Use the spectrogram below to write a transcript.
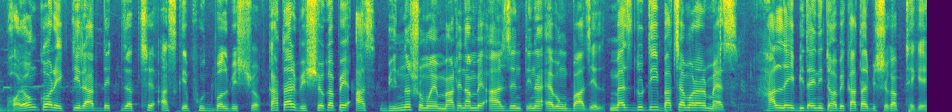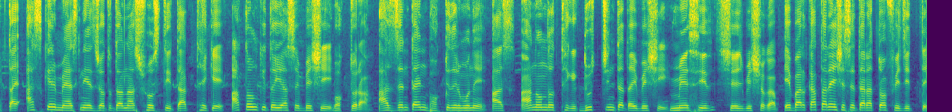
ভয়ঙ্কর একটি রাত দেখতে যাচ্ছে আজকে ফুটবল বিশ্ব। কাতার বিশ্বকাপে আজ ভিন্ন সময়ে মাঠে নামবে আর্জেন্টিনা এবং ব্রাজিল। ম্যাচ দুটি বাচ্চা মরার ম্যাচ। হারলেই বিদায় নিতে হবে কাতার বিশ্বকাপ থেকে। তাই আজকের ম্যাচ নিয়ে যতটা না স্বস্তি, তার থেকে আতঙ্কিতই আছে বেশি ভক্তরা। আর্জেন্টাইন ভক্তদের মনে আজ আনন্দ থেকে দুশ্চিন্তাটাই বেশি। মেসির শেষ বিশ্বকাপ। এবার কাতারে এসেছে তারা ট্রফি জিততে।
